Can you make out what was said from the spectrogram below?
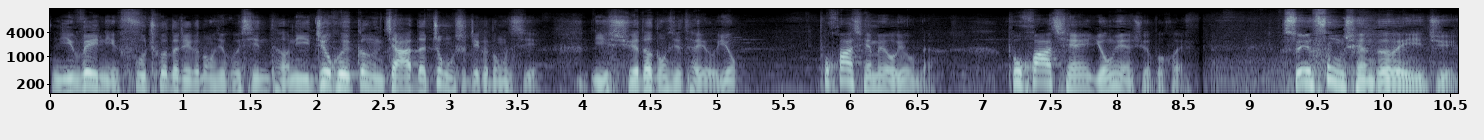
你为你付出的这个东西会心疼，你就会更加的重视这个东西，你学的东西才有用。不花钱没有用的，不花钱永远学不会。所以奉劝各位一句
